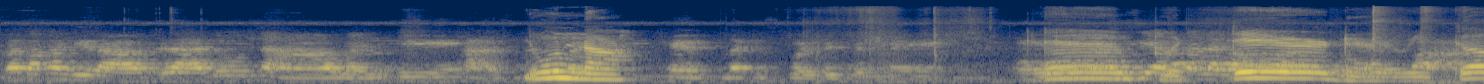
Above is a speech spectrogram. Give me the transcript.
napakahirap lalo na when he has this Yun like, na. hint na he's flirting with me. And put there. There we go.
